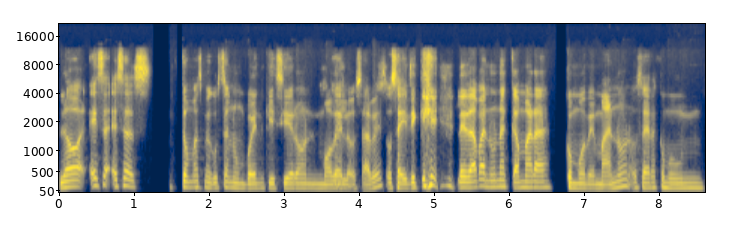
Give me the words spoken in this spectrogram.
Lo, esa- esas tomas me gustan un buen que hicieron modelos, ¿sabes? O sea, y de que le daban una cámara como de mano, o sea, era como un,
